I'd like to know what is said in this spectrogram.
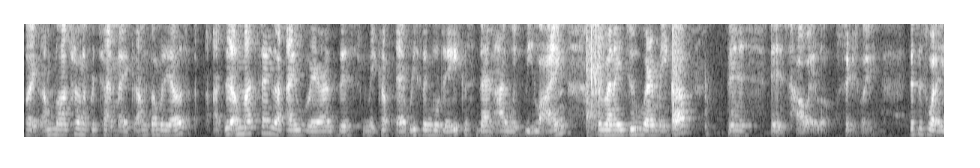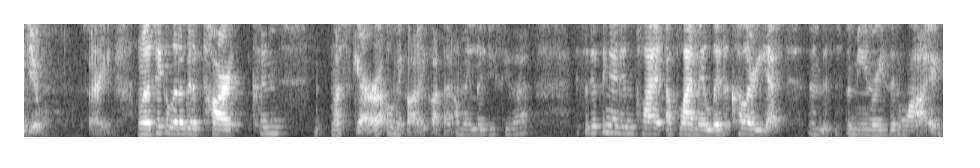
Like, I'm not trying to pretend like I'm somebody else. I'm not saying that I wear this makeup every single day because then I would be lying. But when I do wear makeup, this is how I look. Seriously. This is what I do sorry. I'm going to take a little bit of Tarte Cons mascara. Oh my god, I got that on my lid. Do you see that? It's a good thing I didn't apply, apply my lid color yet. And this is the main reason why.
